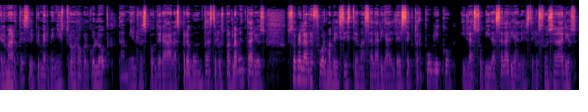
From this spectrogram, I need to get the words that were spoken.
El martes, el primer ministro Robert Golob también responderá a las preguntas de los parlamentarios sobre la reforma del sistema salarial del sector público y las subidas salariales de los funcionarios,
